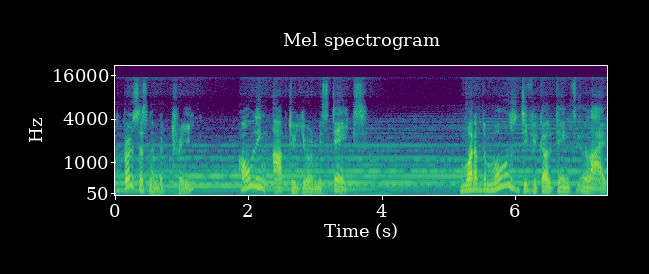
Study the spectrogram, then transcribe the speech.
The process number three owning up to your mistakes. One of the most difficult things in life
